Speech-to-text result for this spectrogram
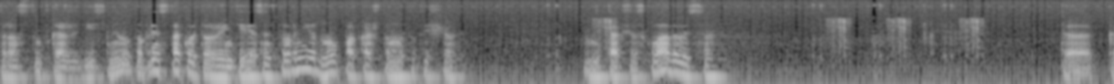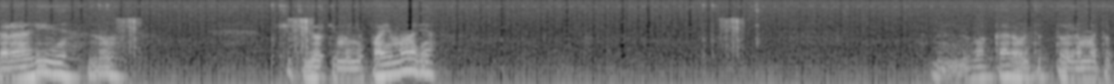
растут каждые 10 минут. Ну, в принципе, такой тоже интересный турнир. Но пока что мы тут еще не так все складывается. Так, короли. Ну, четверки мы не поймали. Два король тут тоже мы тут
